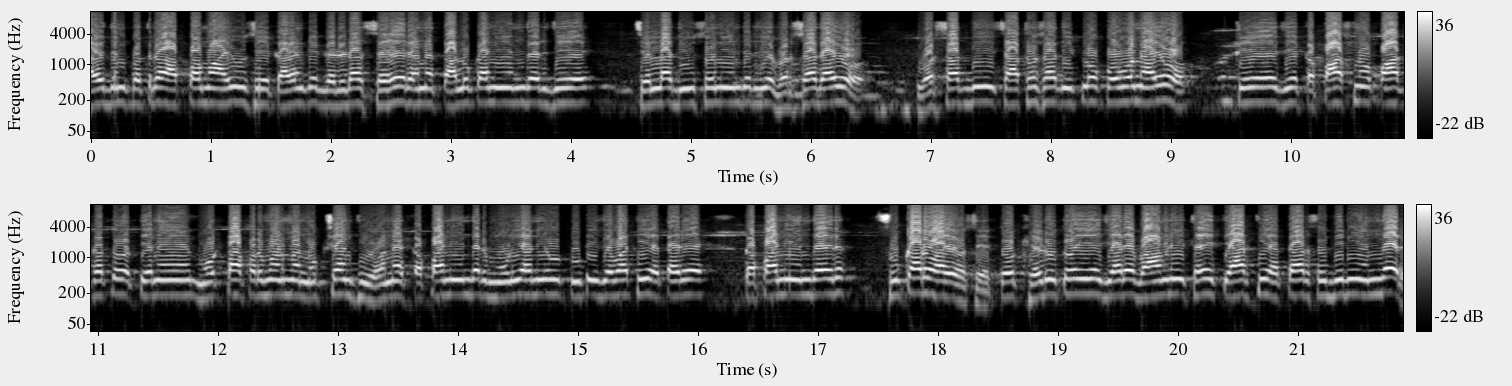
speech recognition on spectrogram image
આવેદન પત્ર આપવામાં આવ્યું છે કારણ કે ગરડા શહેર અને તાલુકાની અંદર જે છેલ્લા દિવસોની અંદર જે વરસાદ આવ્યો, વરસાદની સાથોસાથ એટલો પવન આવ્યો કે જે કપાસનો પાક હતો તેને મોટા પ્રમાણમાં નુકસાન થયું અને કપાની અંદર મૂળિયાને એવું તૂટી જવાથી અત્યારે કપાની અંદર સુકારો આવ્યો છે. તો ખેડૂતોએ જ્યારે વાવણી થઈ ત્યારથી અત્યાર સુધીની અંદર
